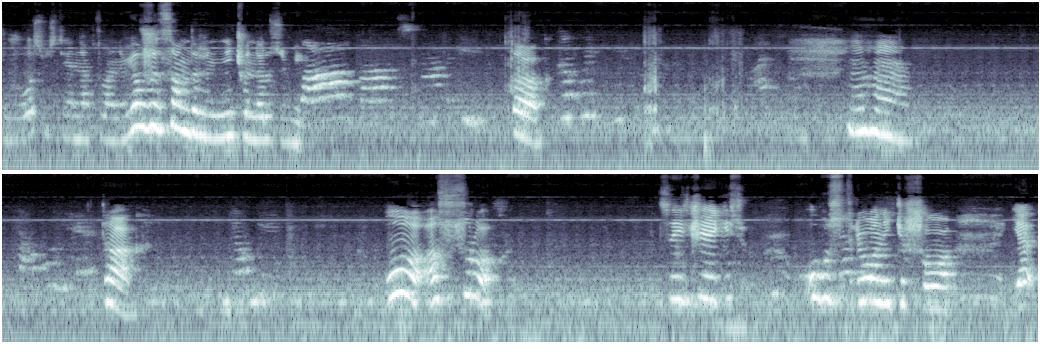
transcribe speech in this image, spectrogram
Тут вже восьмий стає неактуальним. Я вже сам даже нічого не розумію. Так. Угу. Так. О, Asus Це ще якийсь огострьоний чи що. Я.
